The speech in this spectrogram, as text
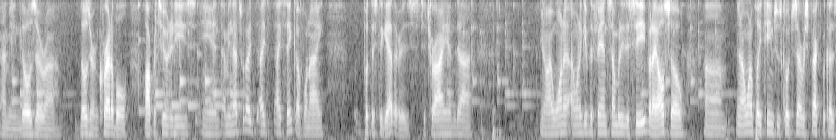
I mean, those are uh, those are incredible opportunities, and I mean that's what I I, I think of when I put this together is to try and. Uh, you know, I want to I want to give the fans somebody to see, but I also um, you know, I want to play teams whose coaches I respect because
